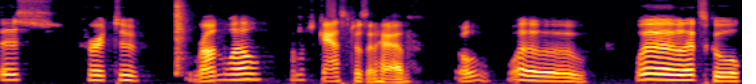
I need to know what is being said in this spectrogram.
this for it to run well? How much gas does it have? Oh, whoa. Whoa, that's cool.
